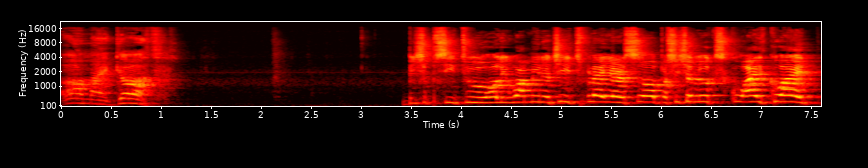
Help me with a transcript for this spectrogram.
Oh my god. Bishop c2, only one minute each player, so position looks quite, quite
